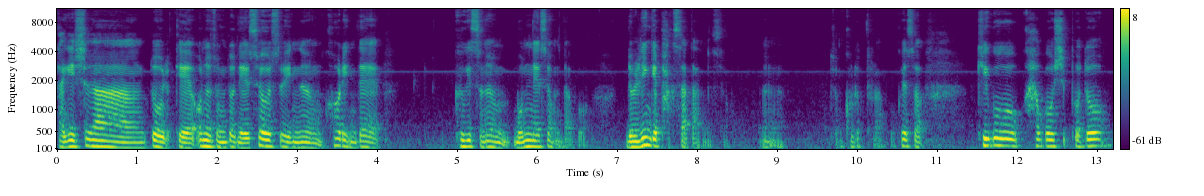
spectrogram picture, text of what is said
자기 신랑도 이렇게 어느 정도 내세울 수 있는 컬인데 거기서는 못 내세운다고. 늘린 게 박사다면서. 음, 좀 그렇더라고. 그래서 귀국하고 싶어도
